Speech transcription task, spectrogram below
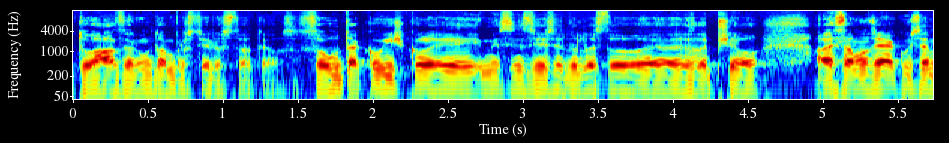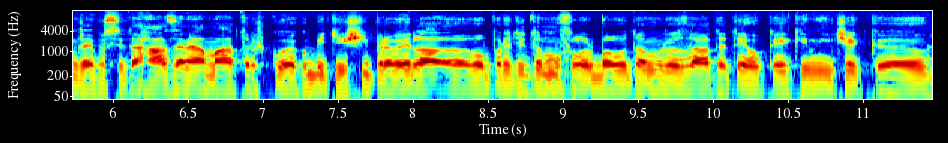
tu házenou tam prostě dostat. Jo. Jsou takové školy, myslím si, že se tohle uh, zlepšilo, ale samozřejmě, jak už jsem řekl, prostě ta házená má trošku jakoby těžší pravidla uh, oproti tomu florbalu, tam rozdáte ty hokejky, míček, uh,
